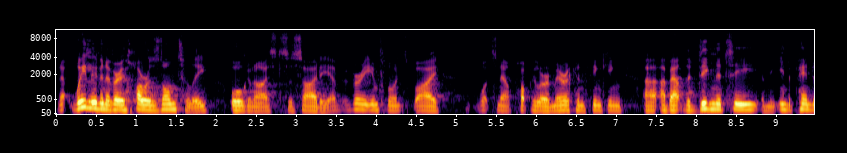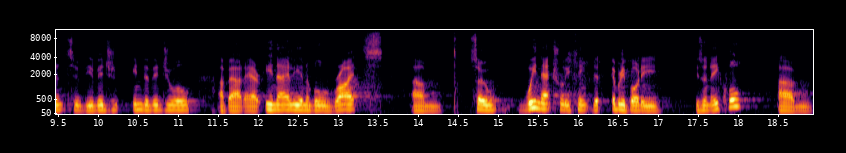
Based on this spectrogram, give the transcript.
Now, we live in a very horizontally organised society, very influenced by what's now popular American thinking uh, about the dignity and the independence of the individual, about our inalienable rights. Um, so we naturally think that everybody is an equal. Um,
